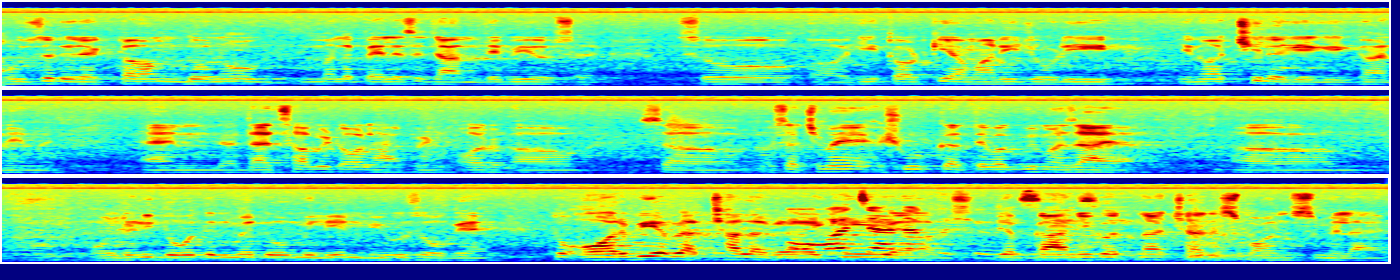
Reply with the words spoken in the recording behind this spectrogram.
who's the director हम दोनों मतलब पहले से जानते भी उसे सो ही thought कि हमारी जोड़ी यू नो अच्छी लगेगी गाने में and that's how it all happened और uh, सच में शूट करते वक्त भी मज़ा आया ऑलरेडी दो दिन में दो मिलियन व्यूज़ हो गए हैं तो और भी अब अच्छा लग रहा है कि जब गाने को इतना अच्छा रिस्पॉन्स मिला है।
